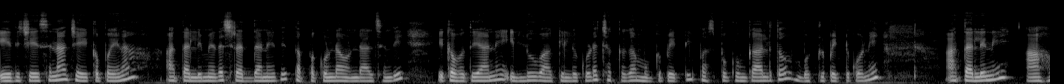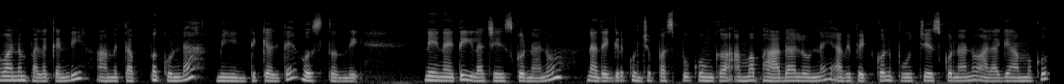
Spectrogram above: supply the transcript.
ఏది చేసినా చేయకపోయినా ఆ తల్లి మీద శ్రద్ధ అనేది తప్పకుండా ఉండాల్సింది. ఇక ఉదయాన్నే ఇల్లు వాకిళ్ళు కూడా చక్కగా ముగ్గు పెట్టి పసుపు కుంకాలతో బొట్లు పెట్టుకొని ఆ తల్లిని ఆహ్వానం పలకండి. ఆమె తప్పకుండా మీ ఇంటికి అయితే వస్తుంది. నేనైతే ఇలా చేసుకున్నాను. నా దగ్గర కొంచెం పసుపు కుంక అమ్మ పాదాలు ఉన్నాయి. అవి పెట్టుకొని పూజ చేసుకున్నాను. అలాగే అమ్మకు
